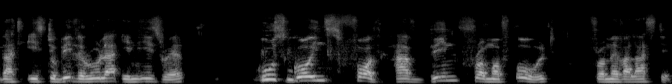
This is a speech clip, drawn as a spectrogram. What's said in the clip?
that is to be the ruler in Israel, whose goings forth have been from of old, from everlasting.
